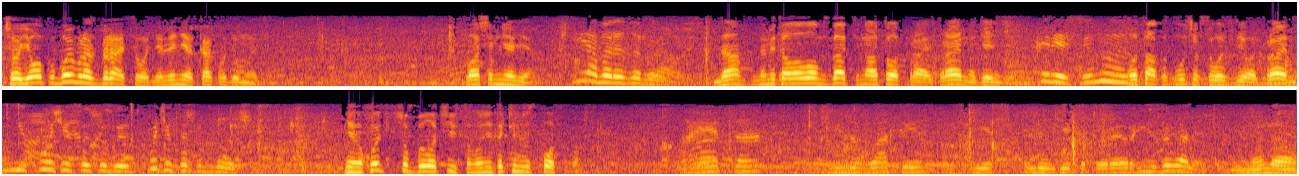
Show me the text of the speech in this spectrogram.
Так что, елку будем разбирать сегодня или нет, как вы думаете? Ваше мнение? Я бы разобрал. Да? На металлолом сдать и на АТО отправить, правильно, деньги? Скорее всего, ну, Вот так вот лучше всего сделать, правильно? не хочется, чтобы, хочется, чтобы было чисто. Не, ну хочется, чтобы было чисто, но не таким же способом. А это виноваты здесь люди, которые организовали это. Ну да,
